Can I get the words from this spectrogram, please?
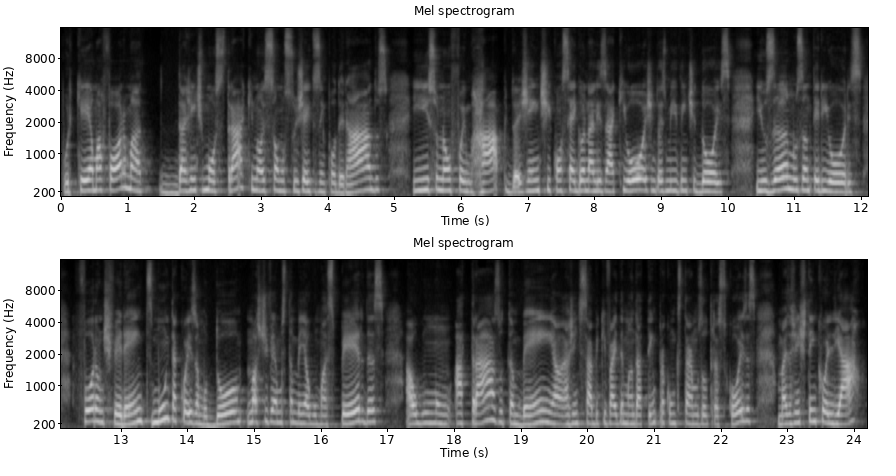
porque é uma forma da gente mostrar que nós somos sujeitos empoderados e isso não foi rápido. A gente consegue analisar que hoje, em 2022 e os anos anteriores, foram diferentes, muita coisa mudou. Nós tivemos também algumas perdas, algum atraso também. A, a gente sabe que vai demandar tempo para conquistarmos outras coisas, mas a gente tem que olhar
